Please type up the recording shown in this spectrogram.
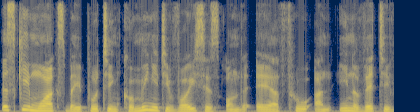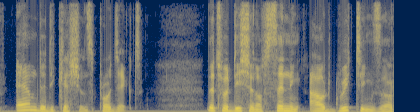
The scheme works by putting community voices on the air through an innovative M dedications project. The tradition of sending out greetings or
